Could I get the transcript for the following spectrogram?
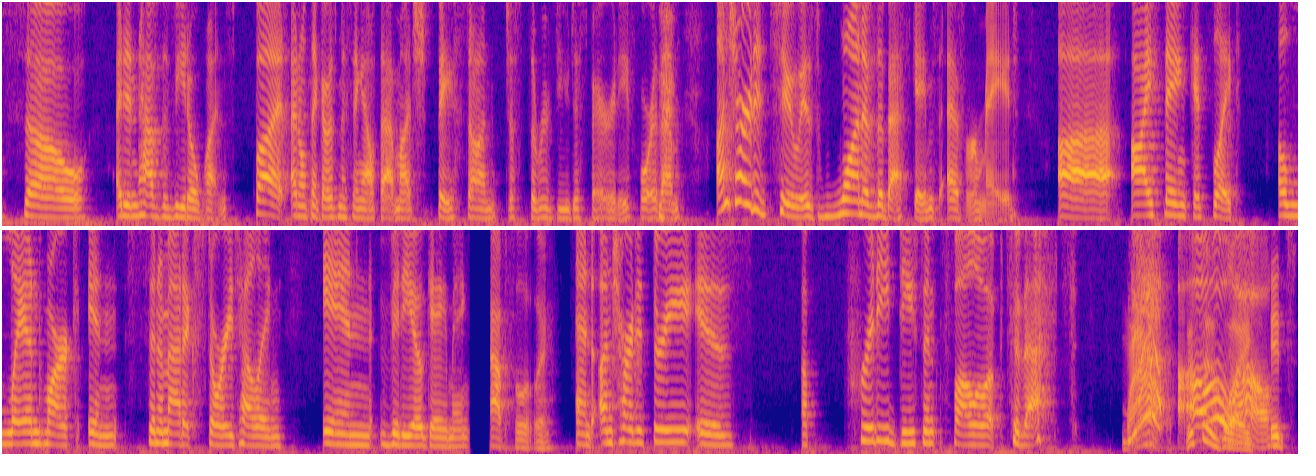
So I didn't have the Vita ones, but I don't think I was missing out that much based on just the review disparity for them. Uncharted 2 is one of the best games ever made. Uh, I think it's like a landmark in cinematic storytelling in video gaming. Absolutely. And Uncharted 3 is a pretty decent follow up to that. Wow. This is Oh, like wow. it's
